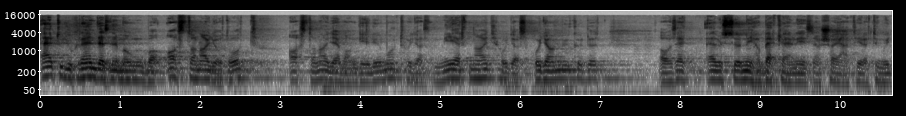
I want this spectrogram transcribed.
el tudjuk rendezni magunkba azt a nagyot ott, azt a nagy evangéliumot, hogy az miért nagy, hogy az hogyan működött, ahhoz először néha be kell nézni a saját életünk, hogy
